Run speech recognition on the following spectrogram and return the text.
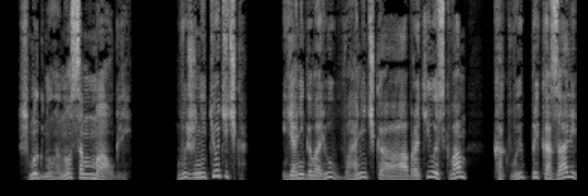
— шмыгнула носом Маугли. «Вы же не тетечка. Я не говорю «Ванечка», а обратилась к вам, как вы приказали,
